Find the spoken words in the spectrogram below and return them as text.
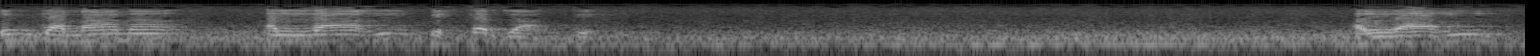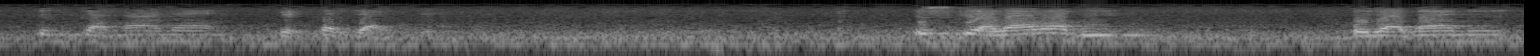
ان کا معنی اللہ ہی بہتر جانتے ہیں۔ اللہ ہی ان کا معنی بہتر جانتے ہیں۔ اس کے علاوہ بھی علماء نے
